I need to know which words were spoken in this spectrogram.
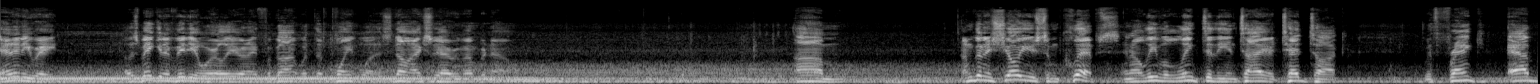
At any rate, I was making a video earlier and I forgot what the point was. No, actually, I remember now. Um, I'm going to show you some clips, and I'll leave a link to the entire TED Talk with Frank Ab-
